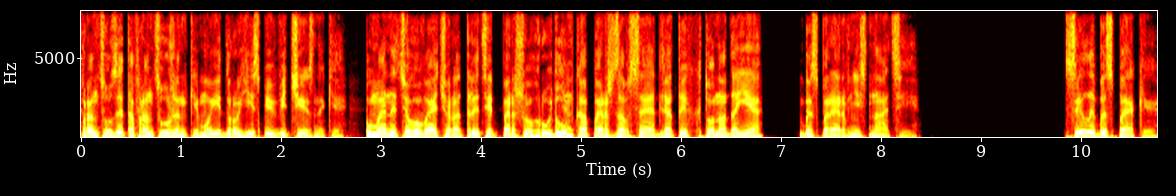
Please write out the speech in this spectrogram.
Французи та француженки, мої дорогі співвітчизники. У мене цього вечора, 31 грудня, думка перш за все для тих, хто надає безперервність нації. Сили безпеки,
